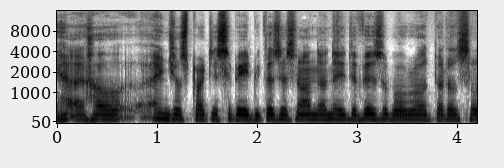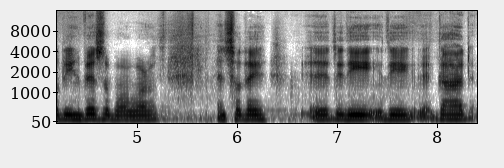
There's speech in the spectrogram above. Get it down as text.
uh, how angels participate because it's not only the visible world, but also the invisible world. And so the, uh, the, the, the God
